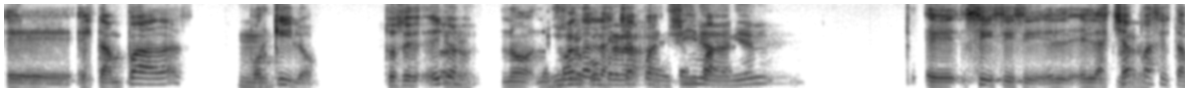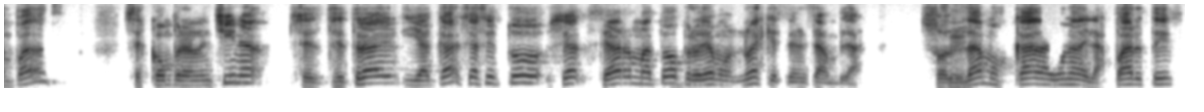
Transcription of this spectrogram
eh, estampadas por mm. kilo. Entonces, ellos no, nos mandan las chapas en China, Daniel. Eh, sí, sí, sí. las chapas estampadas se compran en China, se, traen y acá se hace todo, se, se, arma todo, pero digamos, no es que se ensambla. Soldamos cada una de las partes,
